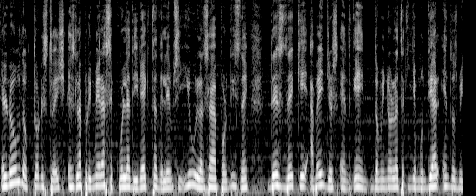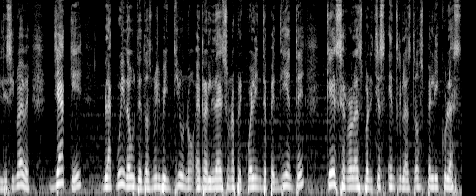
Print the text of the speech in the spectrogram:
El nuevo Doctor Strange es la primera secuela directa del MCU lanzada por Disney desde que Avengers Endgame dominó la taquilla mundial en 2019, ya que Black Widow de 2021 en realidad es una precuela independiente que cerró las brechas entre las dos películas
